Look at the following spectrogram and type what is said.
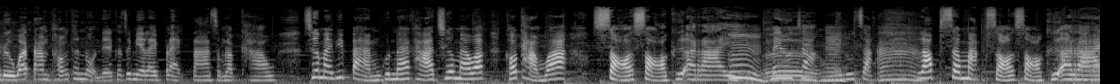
หรือว่าตามท้องถนนเนี่ยก็จะมีอะไรแปลกตาสำหรับเขา เชื่อไหมพี่แปมคุณแม่คะ เชื่อไหมว่าเขาถามว่าสอสอคืออะไรอืมเออไม่รู้จักไงไม่รู้จักอ่ารับสมัครสอสอคืออะไรอะไร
